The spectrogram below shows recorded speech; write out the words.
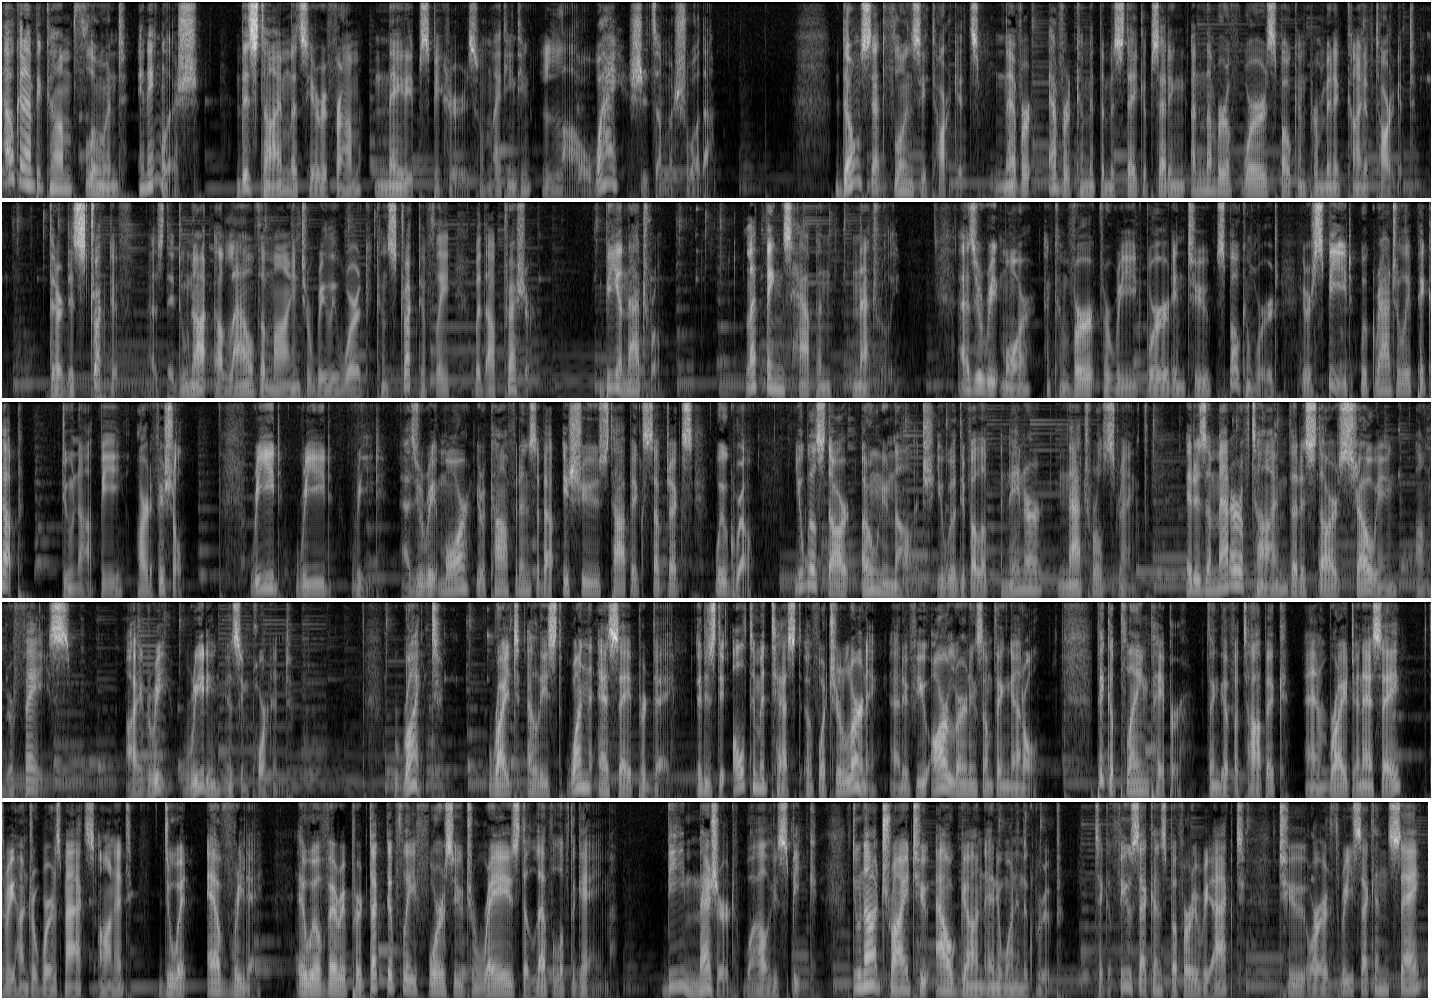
How can I become fluent in English? This time, let's hear it from native speakers. 我们来听听老外是怎么说的。Don't set fluency targets. Never ever commit the mistake of setting a number of words spoken per minute kind of target. They're destructive as they do not allow the mind to really work constructively without pressure. Be a natural. Let things happen naturally. As you read more and convert the read word into spoken word, your speed will gradually pick up. Do not be artificial. Read, read, read. As you read more, your confidence about issues, topics, subjects will grow. You will start owning knowledge. You will develop an inner natural strength. It is a matter of time that it starts showing on your face. I agree, reading is important. Write. Write at least one essay per day. It is the ultimate test of what you're learning, and if you are learning something at all. Pick a plain paper, think of a topic, and write an essay, 300 words max, on it. Do it every day. It will very productively force you to raise the level of the game. Be measured while you speak. Do not try to outgun anyone in the group. Take a few seconds before you react, two or three seconds, say.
